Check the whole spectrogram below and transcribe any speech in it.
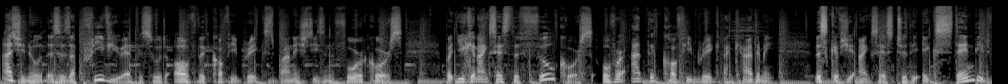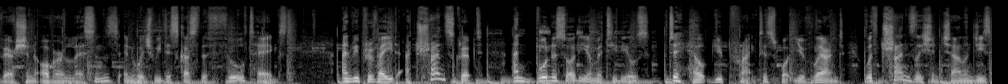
As you know, this is a preview episode of the Coffee Break Spanish Season 4 course, but you can access the full course over at the Coffee Break Academy. This gives you access to the extended version of our lessons, in which we discuss the full text, and we provide a transcript and bonus audio materials to help you practice what you've learned, with translation challenges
